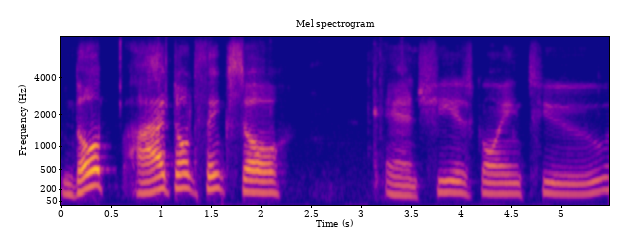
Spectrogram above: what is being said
Nope, I don't think so. And she is going to,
